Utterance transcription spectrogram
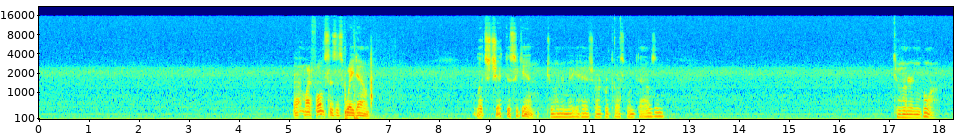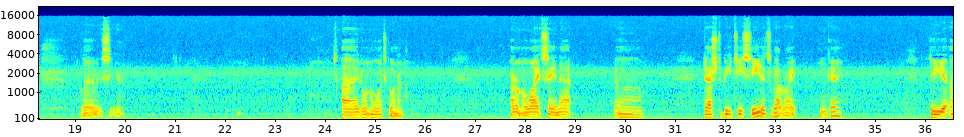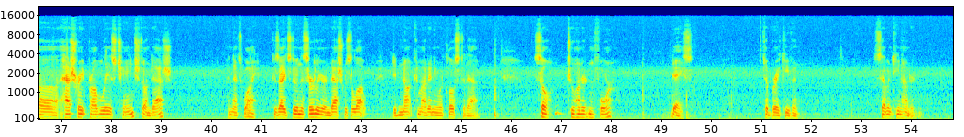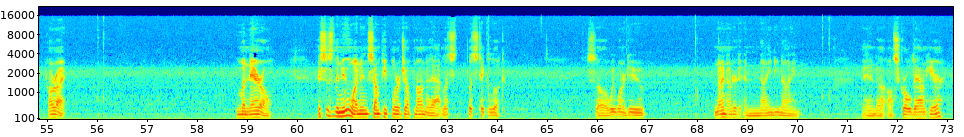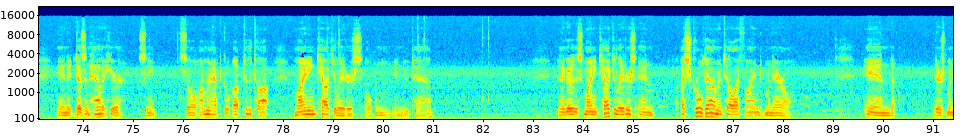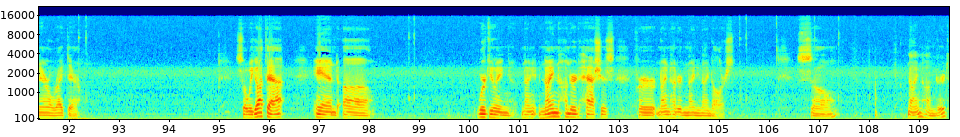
Uh, my phone says it's way down. Let's check this again. 200 mega hash hardware cost 1000 204 let me see here. I don't know what's going on. I don't know why it's saying that. Uh, dash to BTC that's about right. Okay the uh, hash rate probably has changed on Dash and that's why because I was doing this earlier and Dash was a lot did not come out anywhere close to that. So 204 days to break even. 1700 all right. Monero. This is the new one and some people are jumping onto that. Let's let's take a look so we want to do 999 and uh, I'll scroll down here and it doesn't have it here see? So I'm gonna have to go up to the top mining calculators open in new tab. And I go to this mining calculators and I scroll down until I find Monero. And there's Monero right there so we got that and uh, we're doing 900 hashes for $999 so 900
